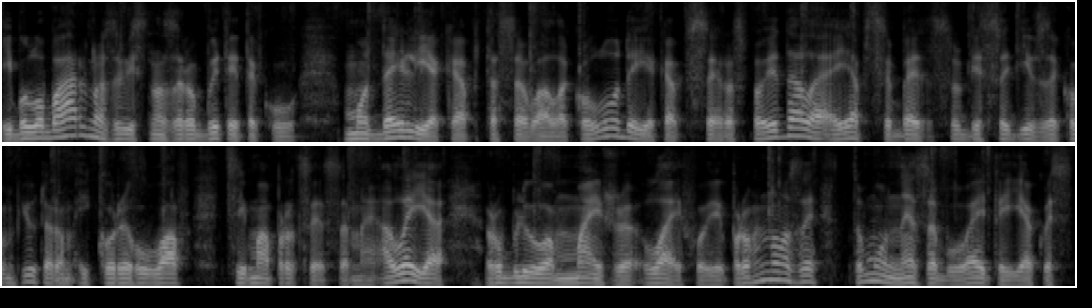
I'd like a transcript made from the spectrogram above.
І було б гарно, звісно, зробити таку модель, яка б тасувала колоди, яка б все розповідала, а я б себе собі сидів за комп'ютером і коригував цими процесами. Але я роблю вам майже лайфові прогнози, тому не забувайте якось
